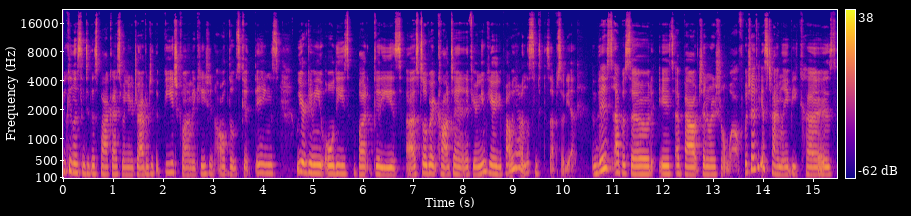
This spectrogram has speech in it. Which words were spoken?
You can listen to this podcast when you're driving to the beach, going on vacation, all those good things. We are giving you oldies but goodies, uh, still great content. And if you're new here, you probably haven't listened to this episode yet. This episode is about generational wealth, which I think is timely because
